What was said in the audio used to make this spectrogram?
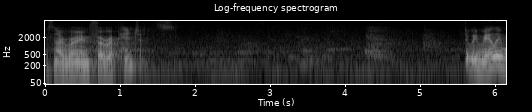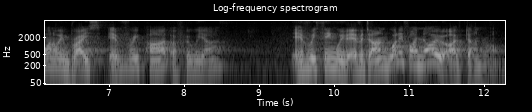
There's no room for repentance. Do we really want to embrace every part of who we are? Everything we've ever done? What if I know I've done wrong?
